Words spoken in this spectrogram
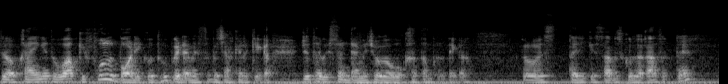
जब आप खाएँगे तो वो आपकी फुल बॉडी को धूप के डैमेज से बचा कर रखेगा। जितना भी सन डैमेज होगा, वो खत्म कर देगा। तो इस तरीके से आप इसको लगा सकते हैं।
